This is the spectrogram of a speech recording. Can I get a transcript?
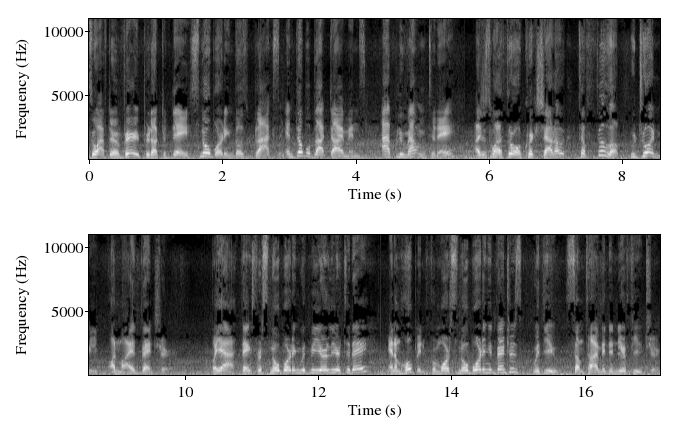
So after a very productive day snowboarding those blacks and double black diamonds at Blue Mountain today, I just want to throw a quick shout out to Philip who joined me on my adventure. But yeah, thanks for snowboarding with me earlier today, and I'm hoping for more snowboarding adventures with you sometime in the near future.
